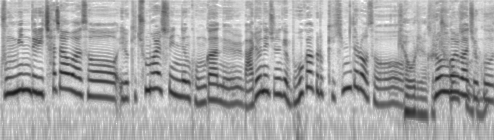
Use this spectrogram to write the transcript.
국민들이 찾아와서 이렇게 추모할 수 있는 공간을 마련해 주는 게 뭐가 그렇게 힘들어서 겨울이라서 그런 걸 가지고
